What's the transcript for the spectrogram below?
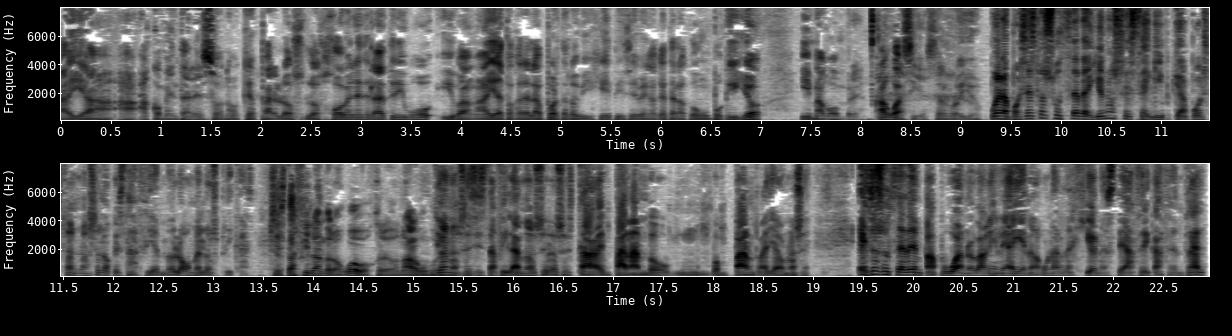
ahí a, a- a comentar eso, ¿no? Que para los, los jóvenes de la tribu iban ahí a tocarle la puerta a los viejitos y dice, venga que te la como un poquillo y hombre. Algo así es el rollo. Bueno, pues esto sucede. Yo no sé ese GIF que ha puesto, no sé lo que está haciendo. Luego me lo explicas. Se está afilando los huevos, creo, ¿no? Algo Yo no sé si está afilando o se los está empanando mm, con pan rallado, no sé. Esto sucede en Papúa Nueva Guinea y en algunas regiones de África Central.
